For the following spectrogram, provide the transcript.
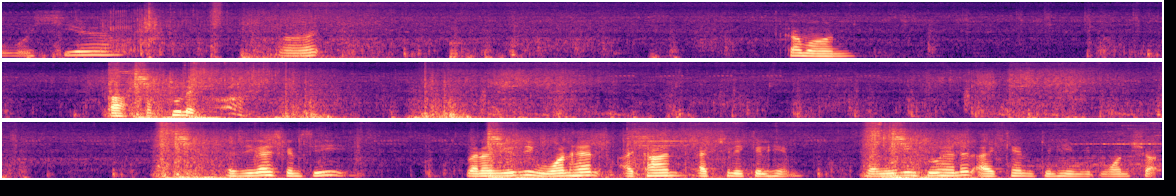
Over here. Alright. Come on. Ah, fuck, too late. As you guys can see, when I'm using one hand, I can't actually kill him. If I'm using two-handed, I can kill him with one shot.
